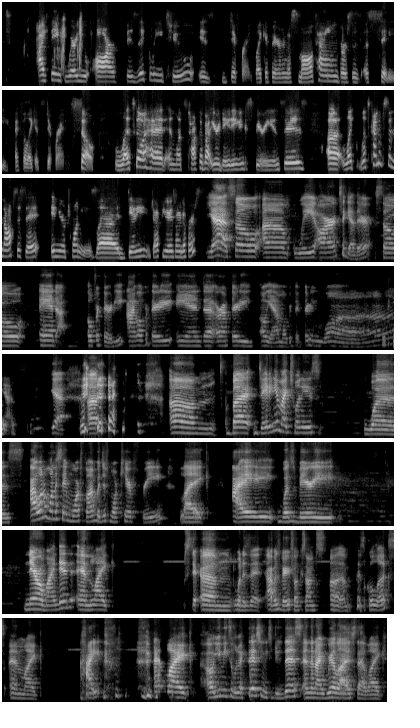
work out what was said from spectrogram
I think where you are physically too is different. Like if you're in a small town versus a city, I feel like it's different. So let's go ahead and let's talk about your dating experiences. Uh, like let's kind of synopsis it in your 20s. Uh, Danny, Jeff, you guys want to go first? Yeah. So um, we are together. So, and over 30. I'm over 30 and, uh, or I'm 30. Oh, yeah, I'm over 30, 31. Yeah. Yeah. Uh, um, but dating in my 20s was, I wouldn't want to say more fun, but just more carefree. Like, I was very narrow minded and like um what is it? I was very focused on um physical looks and like height. And like oh you need to look like this you need to do this. And then i realized that like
